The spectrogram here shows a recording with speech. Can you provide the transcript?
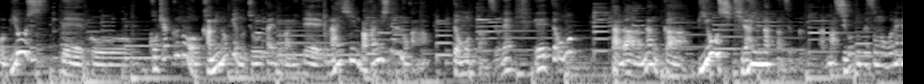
こう、美容師って、こう、顧客の髪の毛の状態とか見て、内心バカにしてるのかなって思ったんですよね。えー、って思ったら、なんか、美容師嫌いになったんですよ、僕。まあ仕事でその後ね、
